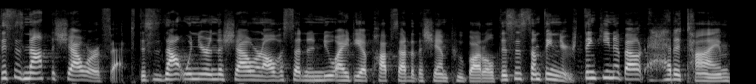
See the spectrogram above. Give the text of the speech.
this is not the shower effect. This is not when you're in the shower and all of a sudden a new idea pops out of the shampoo bottle. This is something you're thinking about ahead of time,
